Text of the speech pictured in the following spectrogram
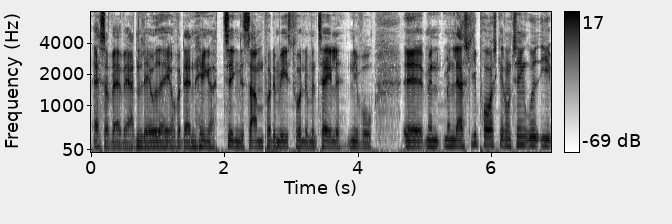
altså hvad er verden lavet af, og hvordan hænger tingene sammen på det mest fundamentale niveau. Øh, men, men lad os lige prøve at skære nogle ting ud i,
